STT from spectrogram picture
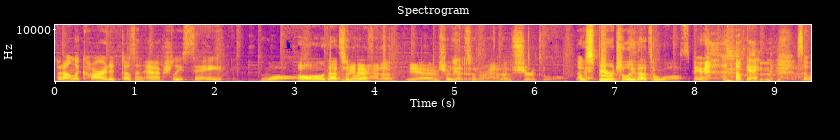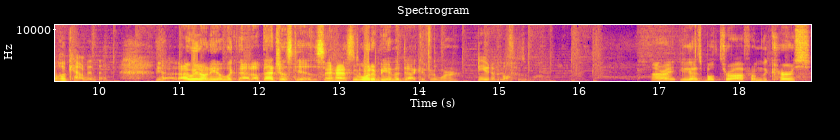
but on the card it doesn't actually say wall. Oh, that's an We'd have errata. to- yeah. I'm sure Yeah. that's an errata. I'm sure it's a wall. Yeah, Okay. Spiritually, that's a wall. Spirit. okay, so we'll count it then. Yeah, I, we don't need to look that up. That just is. It has to. It wouldn't be in the deck if it weren't. Beautiful. All right, you guys both draw from the curse.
